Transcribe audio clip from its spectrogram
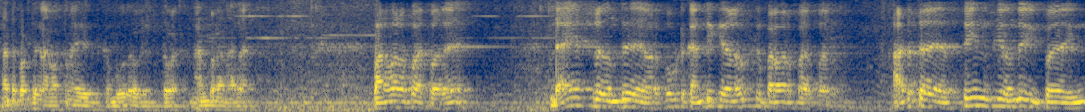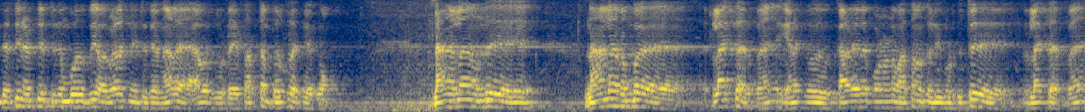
அந்த படத்துக்கு நான் வசனம் இருக்கும்போது அவர் தோ- நண்பரானார். பரபரப்பாக இருப்பார். டைரக்டர் வந்து அவரை கூப்பிட்டு கண்டிக்கிற அளவுக்கு பரபரப்பாக இருப்பார். அடுத்த சீனுக்கு வந்து இப்போ இந்த சீன் எடுத்துகிட்டு இருக்கும்போது போய் அவர் வேலை செஞ்சுட்டு இருக்கறனால அவர்களுடைய சத்தம் பெருசாக கேட்கும். நாங்கெல்லாம் வந்து நான்லாம் ரொம்ப ரிலாக்ஸாக இருப்பேன். எனக்கு காலையில் போனோன்னு வசனம் சொல்லி கொடுத்துட்டு ரிலாக்ஸாக இருப்பேன்.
